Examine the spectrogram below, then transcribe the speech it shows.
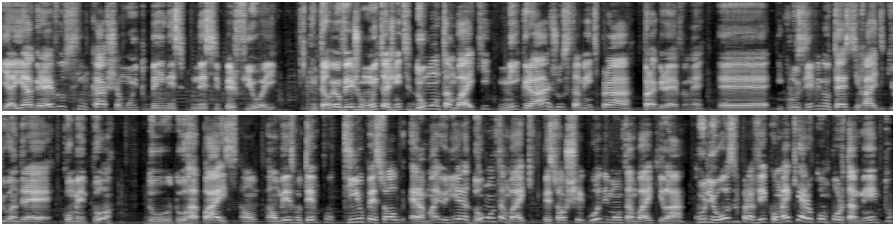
E aí a gravel se encaixa muito bem nesse, nesse perfil aí. Então eu vejo muita gente do mountain bike migrar justamente para gravel, né? É, inclusive no test ride que o André comentou, do, do rapaz, ao, ao, mesmo tempo tinha o pessoal, era, a maioria era do mountain bike. O pessoal chegou de mountain bike lá, curioso para ver como é que era o comportamento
